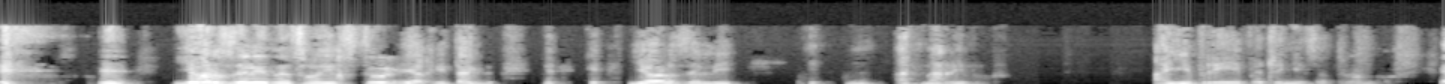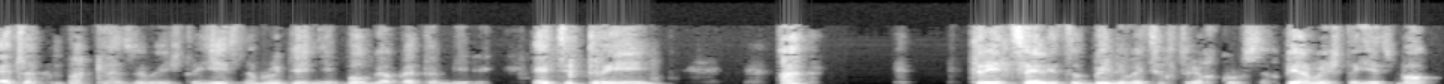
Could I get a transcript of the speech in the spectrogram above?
ерзали на своих стульях и так ерзали от нарывов а евреев это не затронуло. Это показывает, что есть наблюдение Бога в этом мире. Эти три, а, три цели тут были в этих трех курсах. Первое, что есть Бог.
